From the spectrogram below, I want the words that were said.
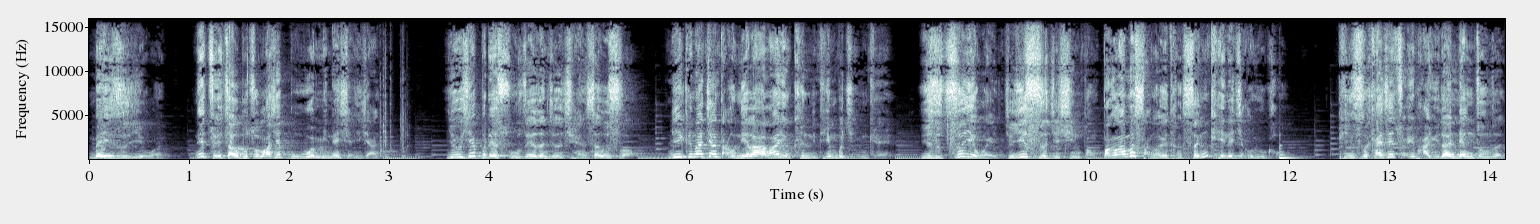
每日一问：你最遭不住哪些不文明的现象？有些不得素质的人就是欠收拾，你跟他讲道理啦，他又肯定听不进去。于是知一位就以实际行动帮他们上了一堂深刻的教育课。平时开车最怕遇到两种人，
